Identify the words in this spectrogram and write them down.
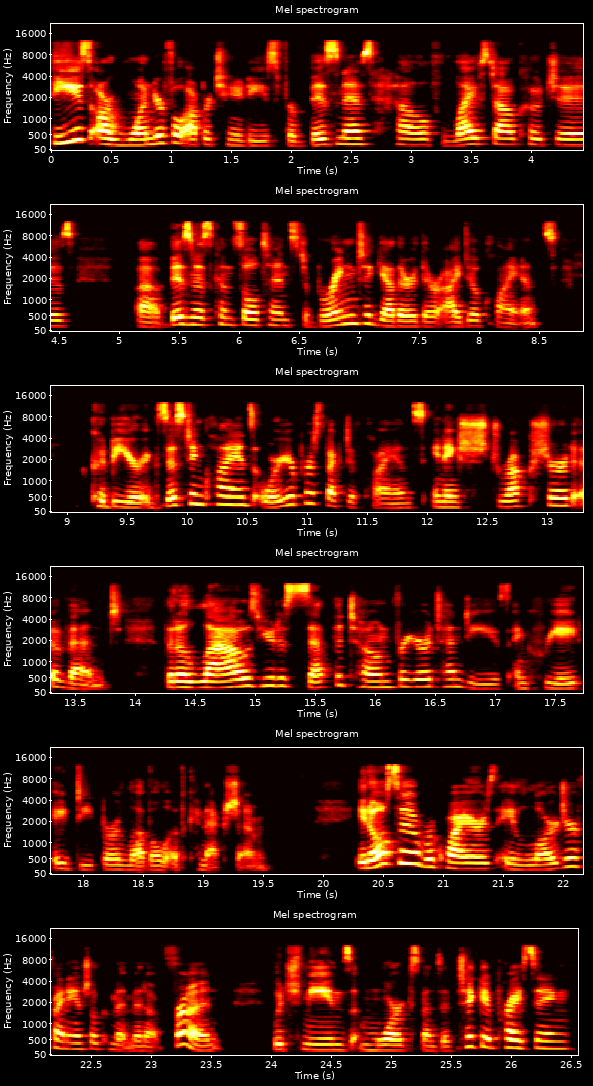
These are wonderful opportunities for business, health, lifestyle coaches, uh, business consultants to bring together their ideal clients could be your existing clients or your prospective clients in a structured event that allows you to set the tone for your attendees and create a deeper level of connection. It also requires a larger financial commitment up front, which means more expensive ticket pricing.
